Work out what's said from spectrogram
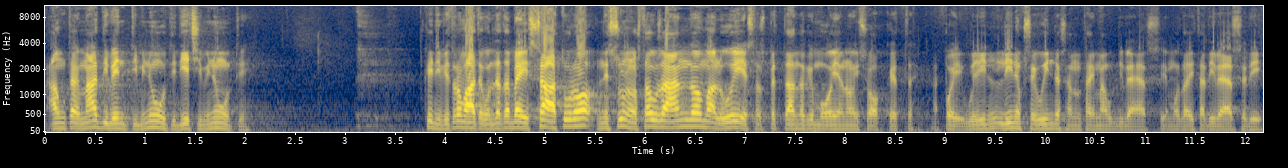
ha un timeout di 20 minuti, 10 minuti, quindi vi trovate con il database saturo, nessuno lo sta usando, ma lui sta aspettando che muoiano i socket. Poi Linux e Windows hanno timeout diversi, modalità diverse di,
